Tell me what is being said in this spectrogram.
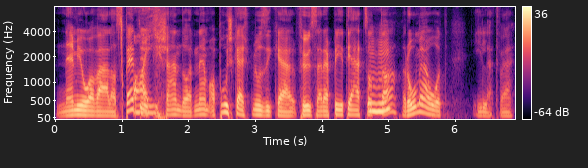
Nem jó a válasz. Petőfi Aj. Sándor nem a Puskás musical főszerepét játszotta, uh-huh. Rómeót, illetve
